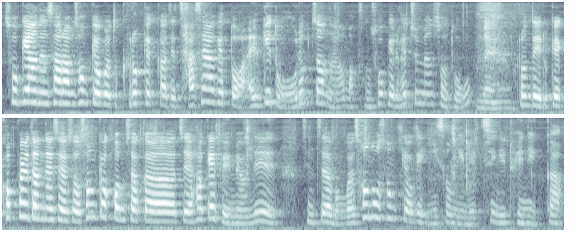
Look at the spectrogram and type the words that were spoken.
소개하는 사람 성격을 또 그렇게까지 자세하게 또 알기도 어렵잖아요. 막상 소개를 해주면서도. 네. 그런데 이렇게 커플 단넷에서 성격 검사까지 하게 되면은 진짜 뭔가 선호 성격의 이성이 매칭이 되니까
